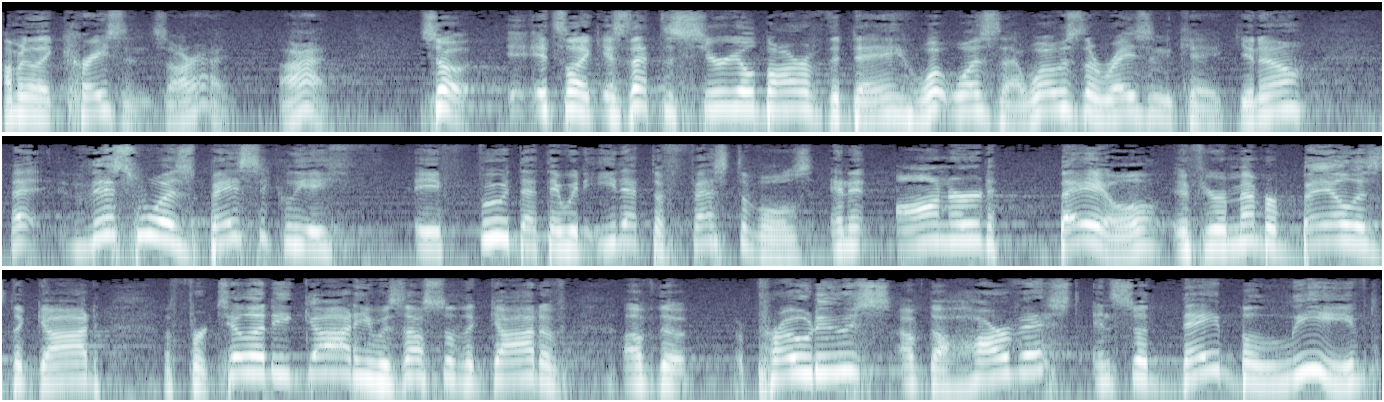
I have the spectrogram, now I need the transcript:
How many like craisins? All right, all right. So it's like, is that the cereal bar of the day? What was that? What was the raisin cake? You know? Uh, this was basically a, a food that they would eat at the festivals, and it honored Baal. If you remember, Baal is the god of fertility god. He was also the god of, of the produce, of the harvest. And so they believed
